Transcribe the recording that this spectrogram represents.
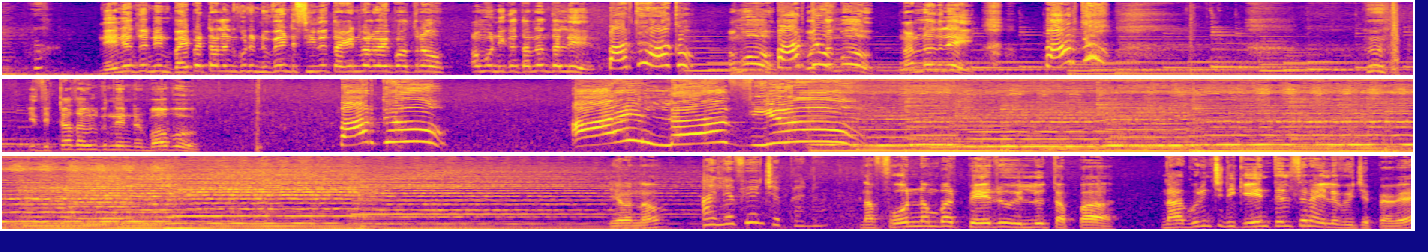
నేనేదో నేను భయపెట్టాలనుకుంటే నువ్వేంటి సీన్లు తగిన వాళ్ళు అయిపోతున్నావు? అమ్మో నీకు దండం తల్లి. పార్థు ఆగు. అమ్మో పార్థు! వద్దమ్మో నన్ను వదిలే. పార్థు. ఇది తగులుకుంది ఏంటి బాబు? పార్థు ఐ లవ్ యూ ఏమన్నావు? ఐ లవ్ యూ అని చెప్పాను. నా ఫోన్ నంబర్ పేరు ఇల్లు తప్ప నా గురించి నీకేం తెలిసిన ఐ లవ్ యూ చెప్పావే?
